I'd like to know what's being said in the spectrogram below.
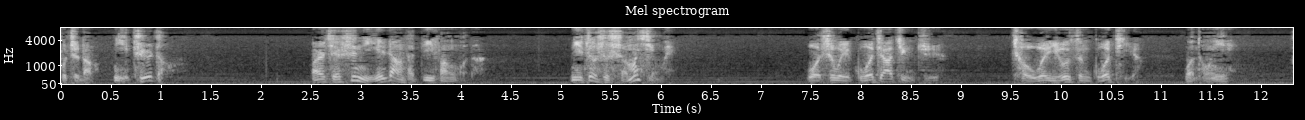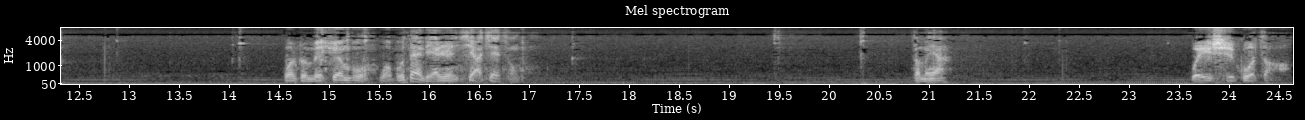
不知道。你知道。而且是你让他提防我的，你这是什么行为？我是为国家尽职，丑闻有损国体啊！我同意。我准备宣布，我不再连任下届总统。怎么样？为时过早。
